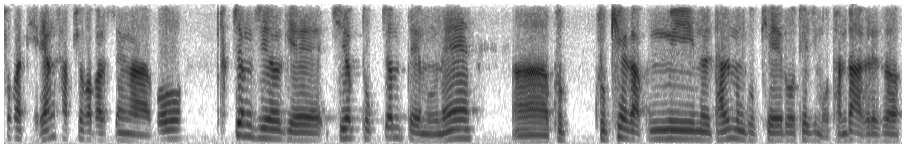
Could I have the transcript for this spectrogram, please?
표가 대량 사표가 발생하고 특정 지역의 지역 독점 때문에 어, 국, 국회가 국민을 닮은 국회로 되지 못한다. 그래서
